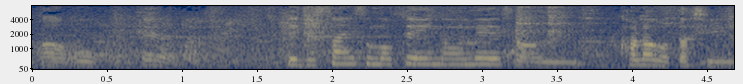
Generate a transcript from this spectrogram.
ん、が多くて。で実際にその店員のお姉さんから私の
